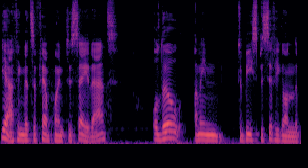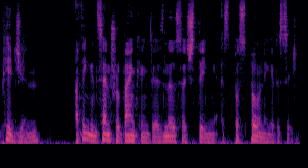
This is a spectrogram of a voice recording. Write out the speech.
Yeah, I think that's a fair point to say that. Although, I mean, to be specific on the pigeon, I think in central banking there's no such thing as postponing a decision.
